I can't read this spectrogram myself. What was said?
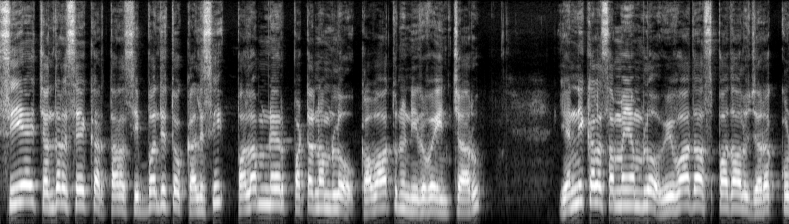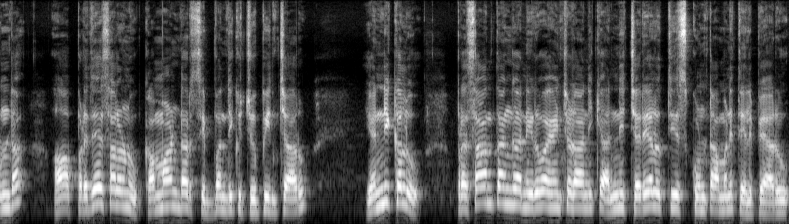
సిఐ చంద్రశేఖర్ తన సిబ్బందితో కలిసి పలంనేర్ పట్టణంలో కవాతును నిర్వహించారు. ఎన్నికల సమయంలో వివాదాస్పదాలు జరగకుండా ఆ ప్రదేశాలను కమాండర్ సిబ్బందికి చూపించారు. ఎన్నికలు ప్రశాంతంగా నిర్వహించడానికి అన్ని చర్యలు తీసుకుంటామని తెలిపారు.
